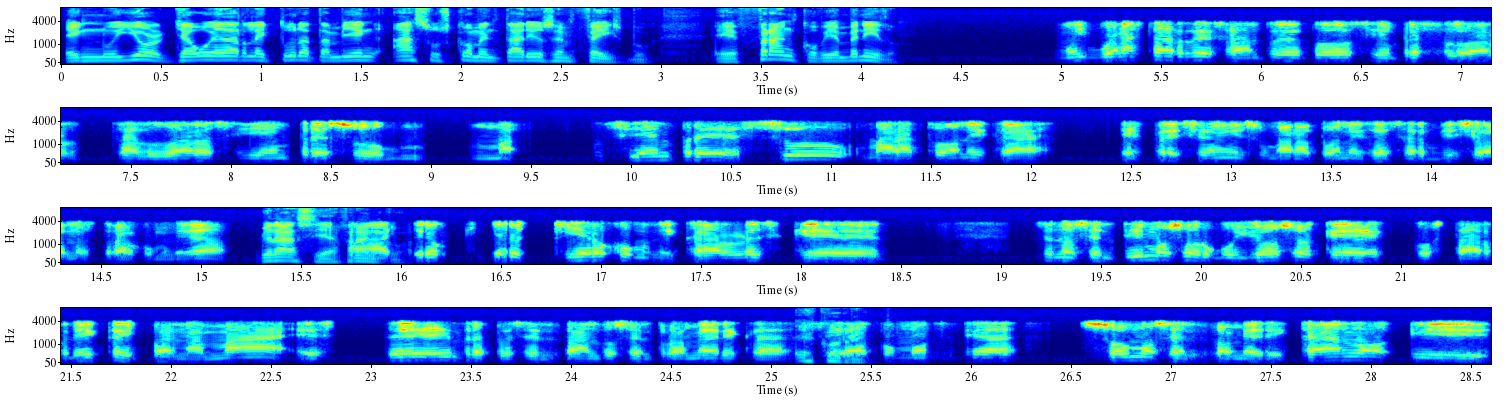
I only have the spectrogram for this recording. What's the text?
en New York. Ya voy a dar lectura también a sus comentarios en Facebook. Eh, Franco, bienvenido. Muy buenas tardes, antes de todo siempre saludar, saludar siempre su ma- siempre su maratónica expresión y su maratónica servicio a nuestra comunidad. Gracias, Ah, Franco. quiero, quiero, quiero comunicarles que se nos sentimos orgullosos que Costa Rica y Panamá estén representando Centroamérica. sea como sea, somos centroamericanos y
